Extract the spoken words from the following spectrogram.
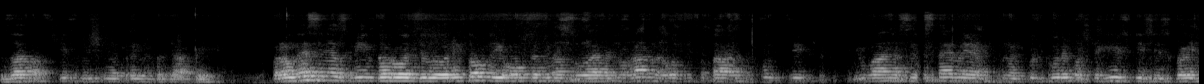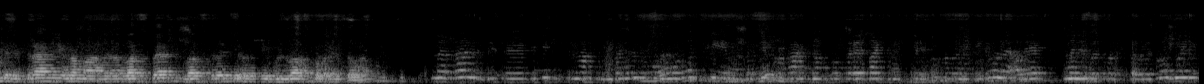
За 26 рішення прийнято. Дякую. Про внесення змін до розділу орієнтовний обсяг фінансування програми розвитку та функціювання системи е, культури Поштагівської сільської територіальної громади на 21-23 роки. Будь ласка, Лариса. На жаль, у 2017-2022 році цій програмі було передбачено 4,5 мільйони, але ми не використали жодної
